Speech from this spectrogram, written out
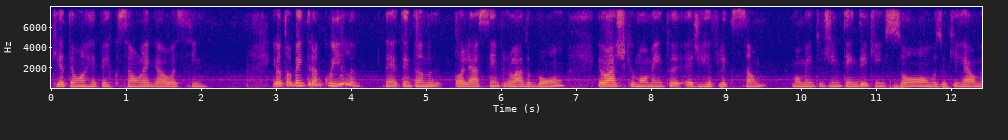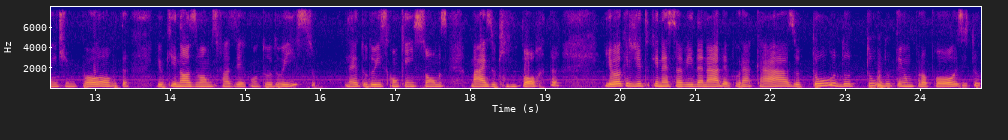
que ia ter uma repercussão legal assim. Eu tô bem tranquila, né? Tentando olhar sempre o lado bom. Eu acho que o momento é de reflexão, momento de entender quem somos, o que realmente importa e o que nós vamos fazer com tudo isso, né? Tudo isso com quem somos, mais o que importa. E eu acredito que nessa vida nada é por acaso, tudo, tudo tem um propósito,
